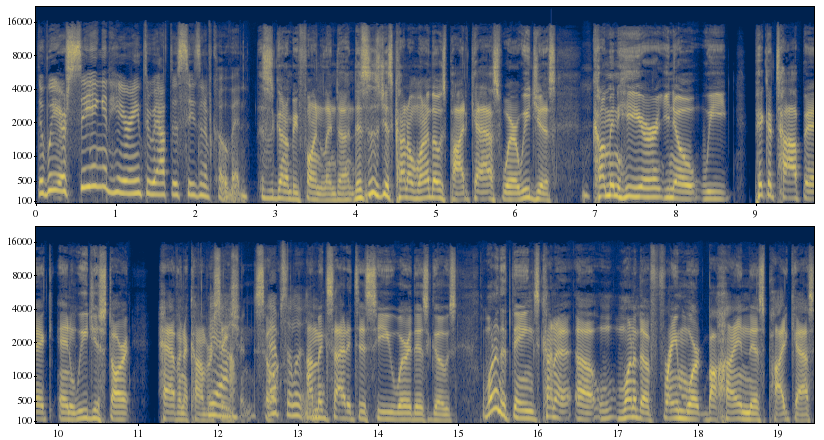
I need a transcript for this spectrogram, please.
that we are seeing and hearing throughout this season of COVID. This is going to be fun, Linda. This is just kind of one of those podcasts where we just come in here, you know, we pick a topic and we just start having a conversation. Yeah, so absolutely. I'm excited to see where this goes. One of the things, kind of uh, one of the framework behind this podcast,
